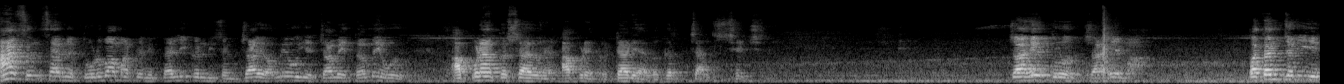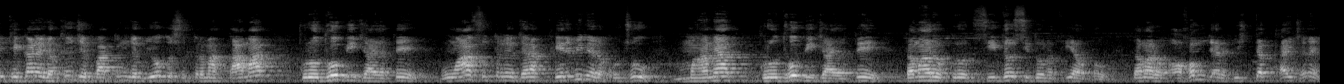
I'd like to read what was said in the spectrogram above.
આ સંસારને તોડવા માટેની પહેલી કન્ડિશન ચાહે અમે હોઈએ, ચાહે તમે હોય, આપણા કસાયોને આપણે ઘટાડ્યા વગર ચાલશે જ ચાહે ક્રોધ, ચાહે માં પતંજલિ એક ઠેકાણે લખ્યું છે, પાતંજલ યોગ સૂત્રમાં કામાત ક્રોધો બી જાયતે. હું આ સૂત્રને જરાક ફેરવીને લખું છું માના ક્રોધો બી જાયતે. તમારો ક્રોધ સીધો સીધો નથી આવતો. તમારો અહમ જ્યારે ડિસ્ટર્બ થાય છે ને,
